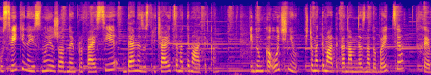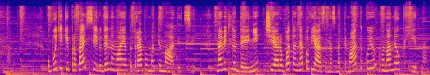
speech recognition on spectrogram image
У світі не існує жодної професії, де не зустрічається математика. І думка учнів, що математика нам не знадобиться, хибна. У будь-якій професії людина має потребу в математиці. Навіть людині, чия робота не пов'язана з математикою, вона необхідна.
